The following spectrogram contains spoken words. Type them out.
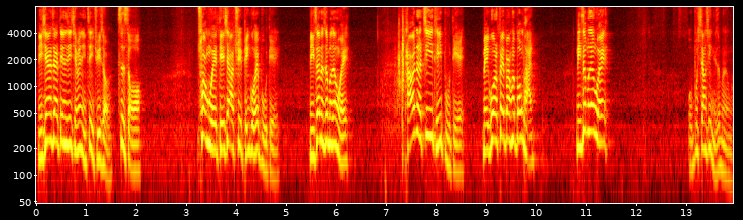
你现在在电视机前面，你自己举手自首哦。创维跌下去，苹果会补跌，你真的这么认为？台湾的记忆体补跌，美国的费半会崩盘，你这么认为？我不相信你这么认为。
